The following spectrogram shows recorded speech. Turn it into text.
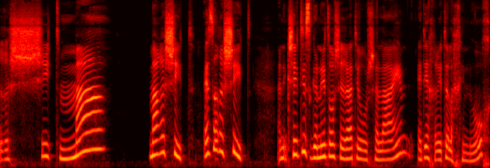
ראשית, מה, מה ראשית? איזה ראשית? אני כשהייתי סגנית ראש עיריית ירושלים, הייתי אחראית על החינוך,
